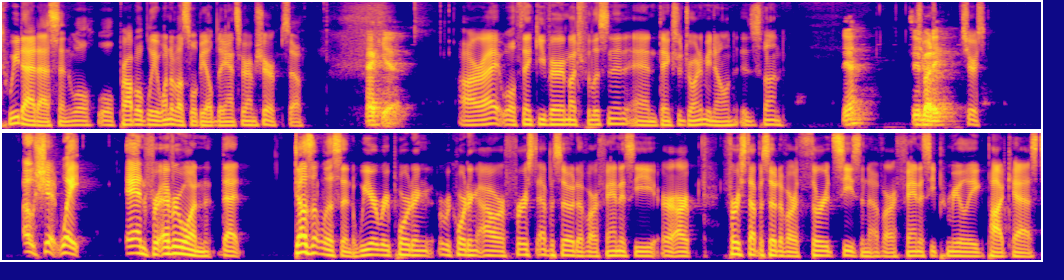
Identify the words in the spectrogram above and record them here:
tweet at us and we'll we'll probably one of us will be able to answer. I'm sure. So. Heck yeah. All right. Well, thank you very much for listening, and thanks for joining me, Nolan. It was fun. Yeah. See you, Cheers. buddy. Cheers. Oh shit! Wait. And for everyone that doesn't listen, we are reporting recording our first episode of our fantasy or our first episode of our third season of our fantasy Premier League podcast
